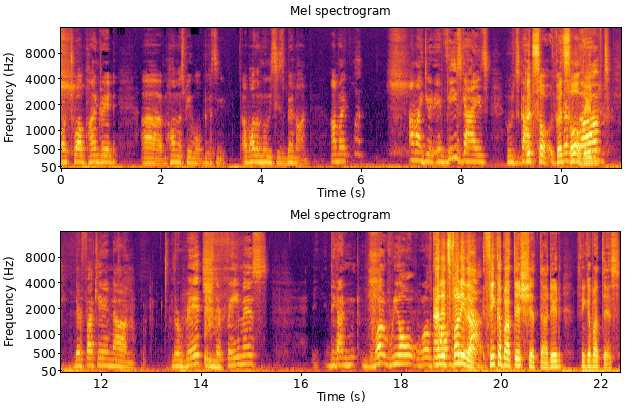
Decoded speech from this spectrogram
or twelve hundred um, homeless people because he, of all the movies he's been on. I'm like, what? I'm like, dude, if these guys who's got Good soul, good soul, dude. They're fucking, um, they're rich, they're famous. They got what real world? And it's funny though. have? Think about this shit though, dude. Think about this.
